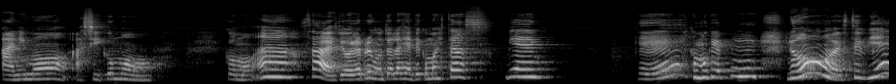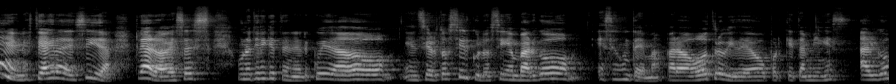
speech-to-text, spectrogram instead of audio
ánimo así como, como, ah, sabes, yo le pregunto a la gente, ¿cómo estás? Bien, ¿Qué? Como que, mm, no, estoy bien, estoy agradecida. Claro, a veces uno tiene que tener cuidado en ciertos círculos, sin embargo, ese es un tema para otro video, porque también es algo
